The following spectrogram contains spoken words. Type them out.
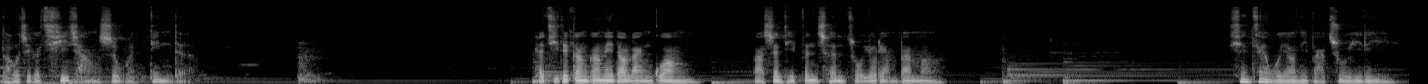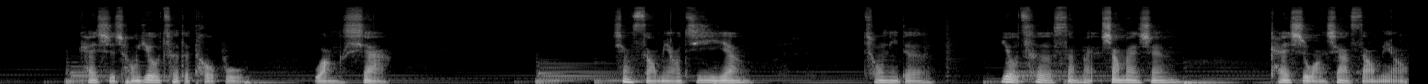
然后这个气场是稳定的。还记得刚刚那道蓝光把身体分成左右两半吗？现在我要你把注意力开始从右侧的头部往下，像扫描机一样，从你的右侧上半上半身开始往下扫描。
